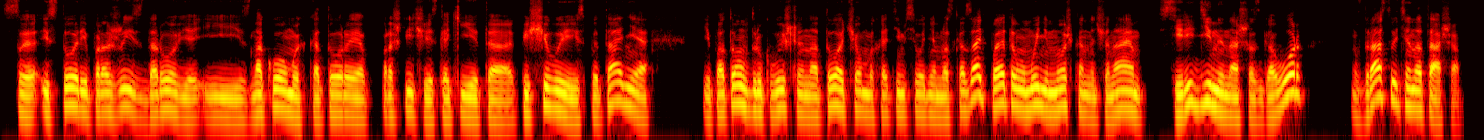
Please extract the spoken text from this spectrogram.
с историей про жизнь, здоровье и знакомых, которые прошли через какие-то пищевые испытания, и потом вдруг вышли на то, о чем мы хотим сегодня рассказать, поэтому мы немножко начинаем с середины наш разговор. Здравствуйте, Наташа.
